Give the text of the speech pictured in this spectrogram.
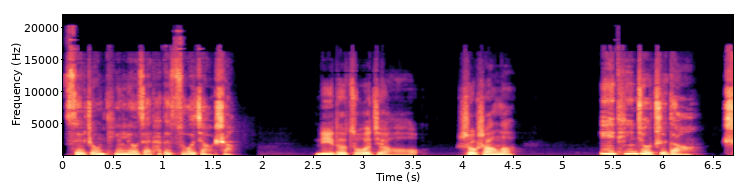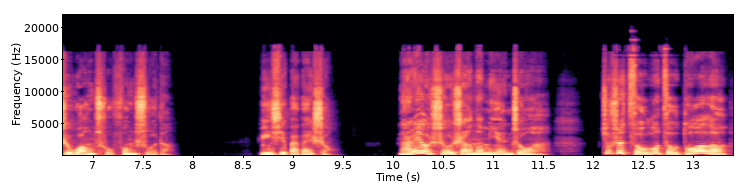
最终停留在他的左脚上。你的左脚受伤了？一听就知道是王楚风说的，云溪摆摆手，哪有受伤那么严重啊？就是走路走多了，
